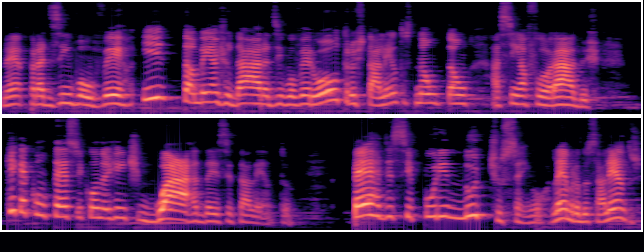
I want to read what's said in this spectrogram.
né, para desenvolver e também ajudar a desenvolver outros talentos não tão assim aflorados. O que, que acontece quando a gente guarda esse talento? Perde-se por inútil, Senhor. Lembra dos talentos?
